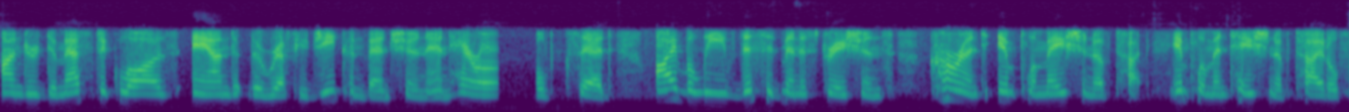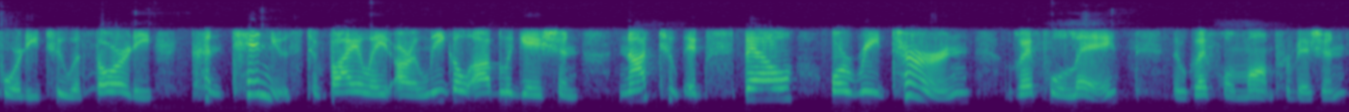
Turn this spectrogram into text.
under domestic laws and the Refugee Convention, and Harold said, I believe this administration's current implementation of, implementation of Title 42 authority continues to violate our legal obligation not to expel or return, refouler, the refoulement provision,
